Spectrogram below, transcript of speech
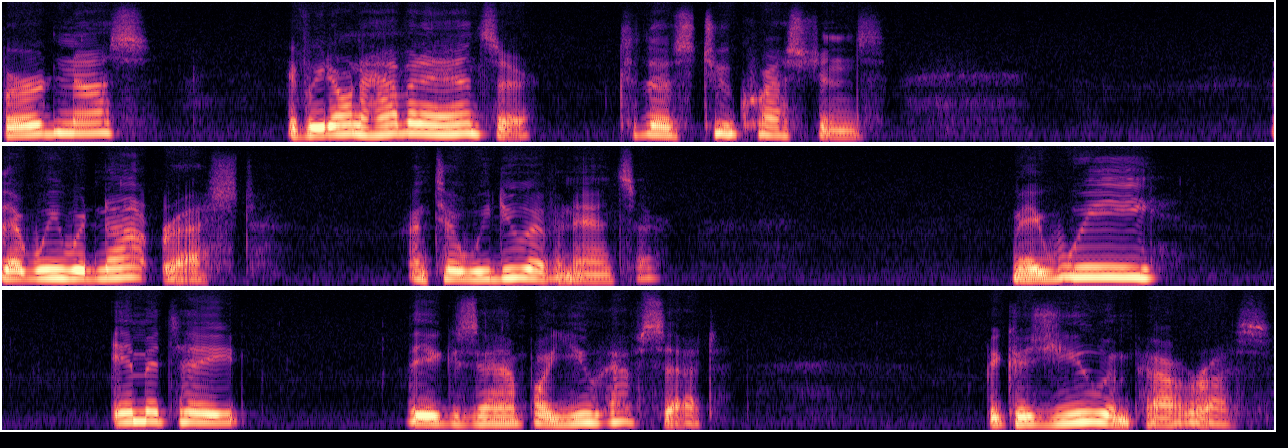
burden us if we don't have an answer to those two questions, that we would not rest until we do have an answer. May we imitate the example you have set because you empower us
